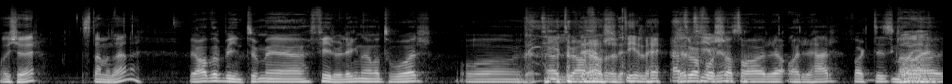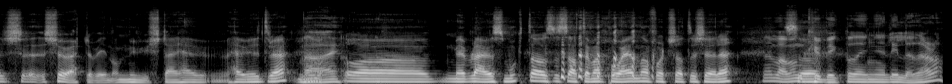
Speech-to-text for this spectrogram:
å kjøre. Stemmer det, eller? Ja, det begynte jo med firehjuling da jeg var to år. Og jeg tror jeg, fortsatt, tidlig. jeg, tror jeg fortsatt har arr her, faktisk. Nei. Og jeg kjørte vi noen mursteinhauger, tror jeg. Nei. Og vi blei jo smukt, da, og så satte jeg meg på igjen og fortsatte å kjøre. Men Hva med en kubikk på den lille der, da?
